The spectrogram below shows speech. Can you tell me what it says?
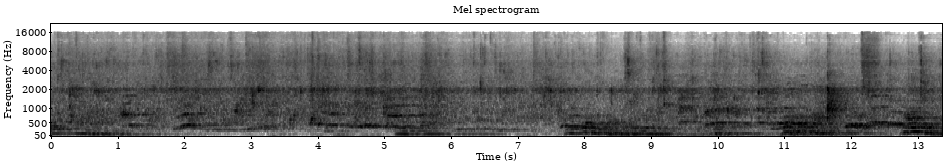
Thank you. Thank you.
